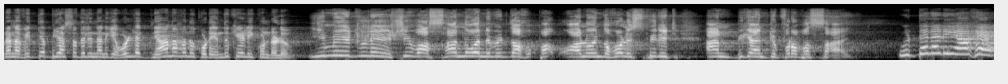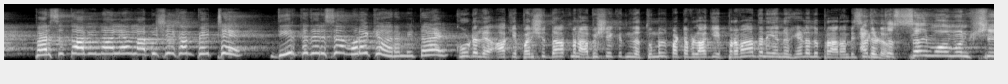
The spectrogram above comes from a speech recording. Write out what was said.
ನನ್ನ ವಿದ್ಯಾಭ್ಯಾಸದಲ್ಲಿ ನನಗೆ ಒಳ್ಳೆ ಜ್ಞಾನವನ್ನು ಕೊಡು ಎಂದು ಕೇಳಿಕೊಂಡಳು Immediately, she was anointed with the anointed the Holy Spirit and began to prophesy. உடனடியாக பரிசுத்தாவினாலே அவள் அபிஷேகம் பெற்று தீர்க்க தரிசனம் உரைக்க ஆரம்பித்தாள் ಕೂಡಲೇ ಆಕೆ ಪರಿಶುದ್ಧಾತ್ಮನ ಅಭಿಷೇಕದಿಂದ ತುಂಬಲ್ಪಟ್ಟವಳಾಗಿ ಪ್ರವಾದನೆಯನ್ನು ಹೇಳಲು At ಪ್ರಾರಂಭಿಸಿದಳು the same moment, she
